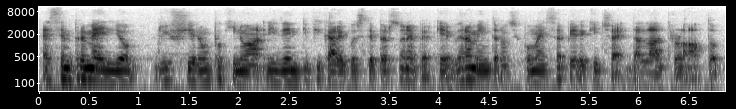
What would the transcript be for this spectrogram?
è sempre meglio riuscire un pochino a identificare queste persone perché veramente non si può mai sapere chi c'è dall'altro lato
